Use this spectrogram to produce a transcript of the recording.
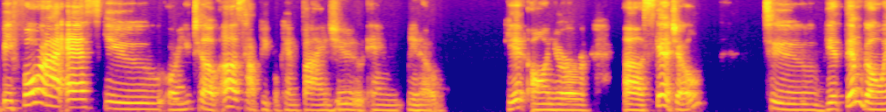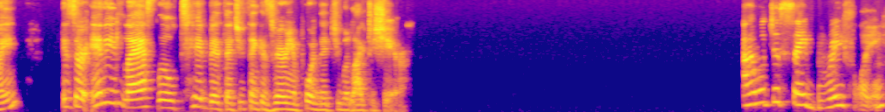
before I ask you or you tell us how people can find you and you know get on your uh, schedule to get them going, is there any last little tidbit that you think is very important that you would like to share? I will just say briefly,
